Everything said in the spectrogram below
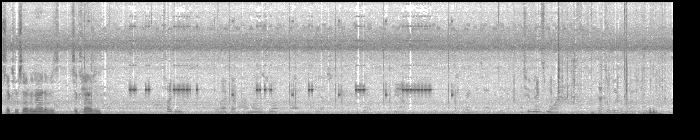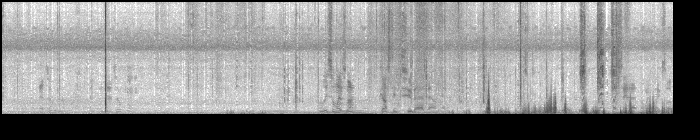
Six or seven out of his 6,000. so I can go back up. to minus two. Two minutes more. That's a winner problem. That's a winner. And that's okay. At least the wind's not gusting too bad down here. I say that and the wind picks up.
